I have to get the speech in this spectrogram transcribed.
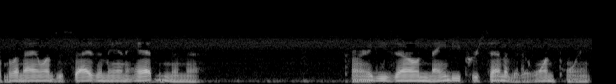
Cumberland Island's the size of Manhattan, and the Carnegie's owned 90% of it at one point.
